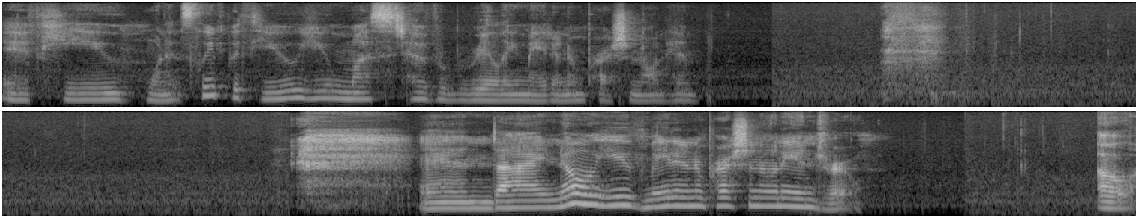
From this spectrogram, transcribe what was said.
if he wouldn't sleep with you, you must have really made an impression on him. and I know you've made an impression on Andrew. Oh,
